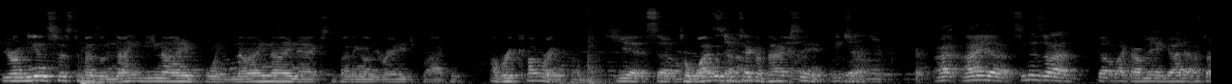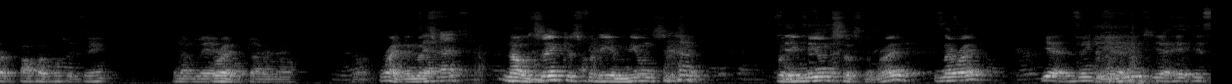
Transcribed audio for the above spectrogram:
your immune system has a 99.99x, depending on your age bracket, of recovering from this. yeah. So So why would you take a vaccine? We Yeah. chilling. I, I uh, as soon as I felt like I may have got it, I started popping up a bunch of zinc, and that may have Right. helped. I don't know. Right, and that's Xanax? no zinc is for the immune system. For the immune system, right? Isn't that right? Yeah, zinc. For Yeah, yeah it, it's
